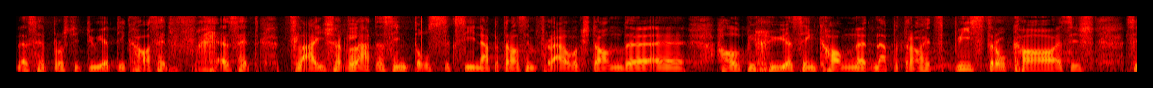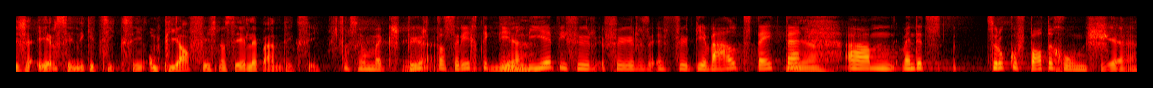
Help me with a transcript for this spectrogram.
es hat Prostituierte gehabt, es hat, es hat Fleischerläden sind draussen gewesen, nebendran sind Frauen gestanden, äh, halbe Kühe sind gehangen, nebendran hat es Bistro gehabt. Es ist, es ist eine irrsinnige Zeit gewesen. Und Piaf war noch sehr lebendig gewesen. Also man spürt Ja. das richtig, die Ja. Liebe für, für, für die Welt dort. Ähm, wenn jetzt zurück auf Baden kommst, Ja.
